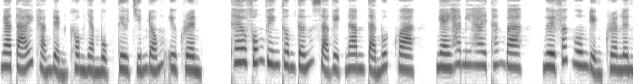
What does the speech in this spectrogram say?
Nga tái khẳng định không nhằm mục tiêu chiếm đóng Ukraine. Theo phóng viên thông tấn xã Việt Nam tại Moscow, ngày 22 tháng 3, người phát ngôn Điện Kremlin,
